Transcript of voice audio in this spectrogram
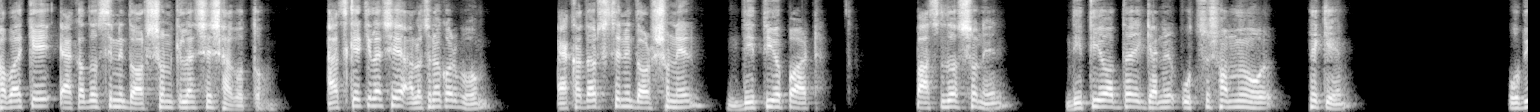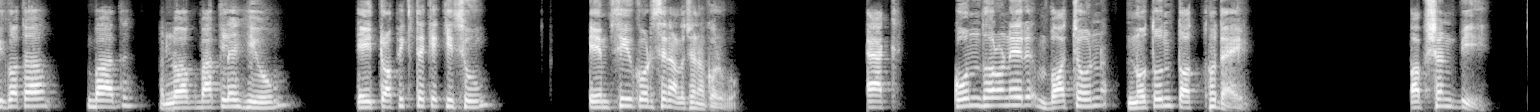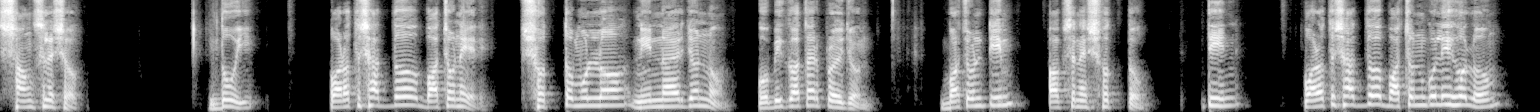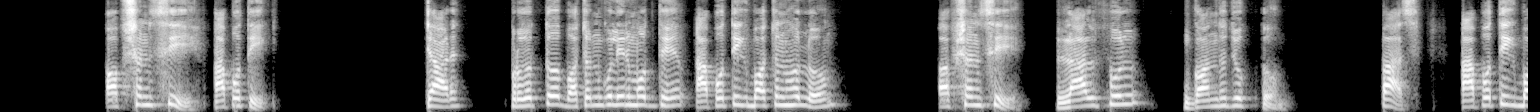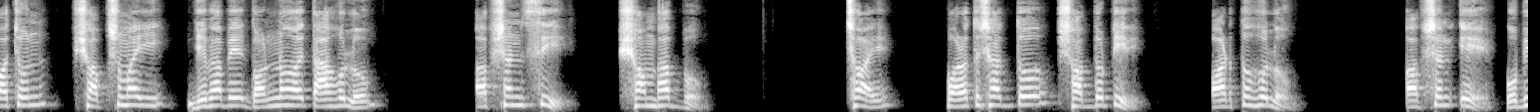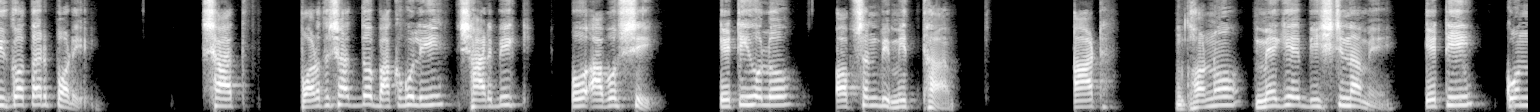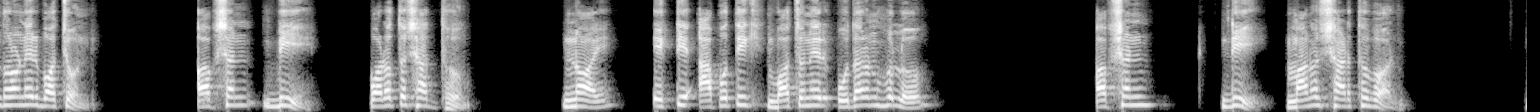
সবাইকে একাদশ শ্রেণি দর্শন ক্লাসে স্বাগত। আজকের ক্লাসে আলোচনা করব একাদশ শ্রেণি দর্শনের দ্বিতীয় পাঠ, পাঁচ দর্শনের দ্বিতীয় অধ্যায় জ্ঞানের উৎস সমূহ থেকে অভিজ্ঞতাবাদ লক বাকলে হিউম, এই টপিক থেকে কিছু এমসিইউ কোর্সের আলোচনা করব। এক, কোন ধরনের বচন নতুন তথ্য দেয়? অপশন বি, সংশ্লেষক। দুই, পরতসাধ্য বচনের সত্যমূল্য নির্ণয়ের জন্য অভিজ্ঞতার প্রয়োজন। বচনটি অপশনের সত্য। তিন, পরতসাধ্য বচনগুলি হল অপশন সি, আপতিক। চার, প্রদত্ত বচনগুলির মধ্যে আপতিক বচন হল অপশন সি, লাল ফুল গন্ধযুক্ত। পাঁচ আপতিক বচন সবসময়ই যেভাবে গণ্য হয় তা হল অপশন সি সম্ভাব্য। ছয়, পরতসাধ্য শব্দটির অর্থ হল অপশন এ অভিজ্ঞতার পরে। সাত, পরতসাধ্য বাক্যগুলি সার্বিক ও আবশ্যিক। এটি হল অপশন বি মিথ্যা। আট ঘন মেঘে বৃষ্টি নামে। এটি কোন ধরনের বচন? অপশন বি, পরতসাধ্য। নয়, একটি আপতিক বচনের উদাহরণ হল অপশন ডি, মানুষ স্বার্থপর।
